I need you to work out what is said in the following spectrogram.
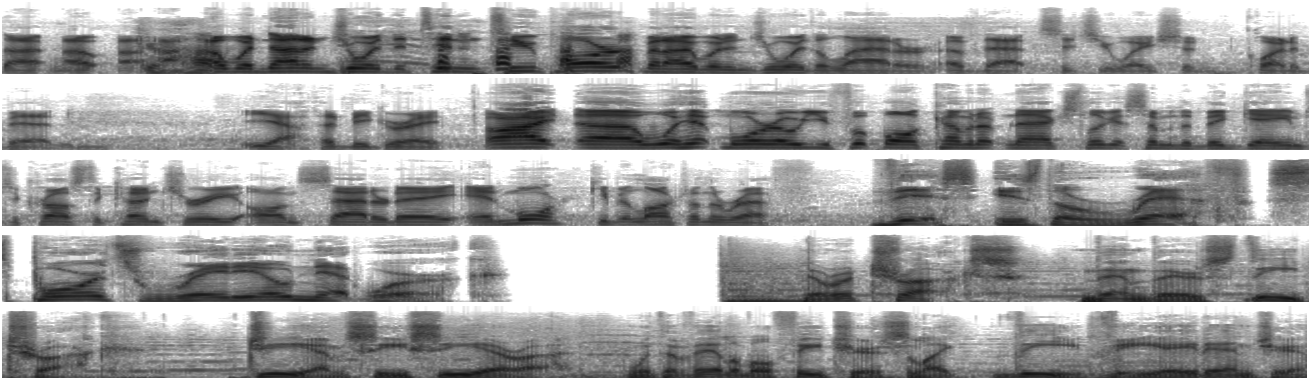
I, I, I, I would not enjoy the ten and two part, but I would enjoy the latter of that situation quite a bit. Yeah, that'd be great. All right, uh, we'll hit more OU football coming up next. Look at some of the big games across the country on Saturday and more. Keep it locked on the ref. This is the Ref Sports Radio Network. There are trucks, then there's the truck. GMC Sierra, with available features like the V8 engine,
